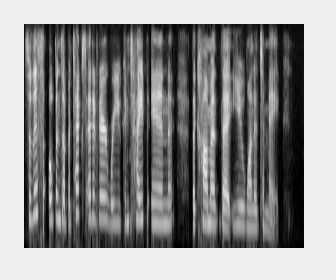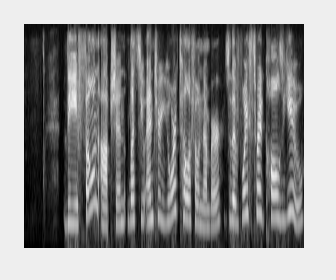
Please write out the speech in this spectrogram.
So this opens up a text editor where you can type in the comment that you wanted to make. The phone option lets you enter your telephone number so that VoiceThread calls you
